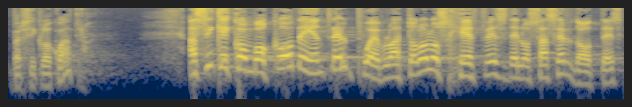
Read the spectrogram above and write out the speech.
Versículo 4. Así que convocó de entre el pueblo a todos los jefes de los sacerdotes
